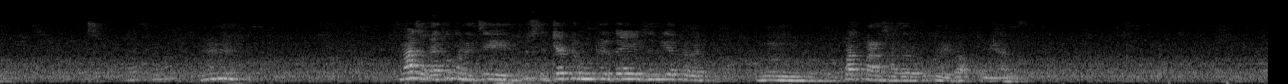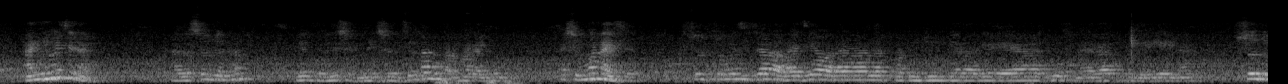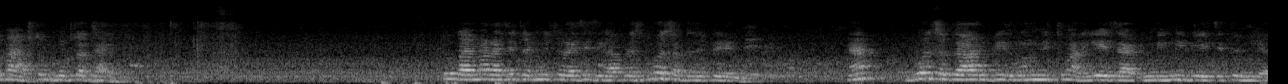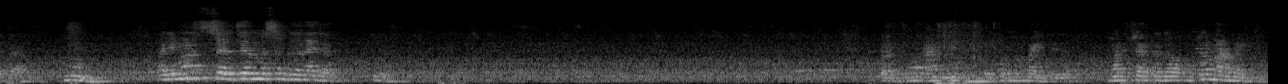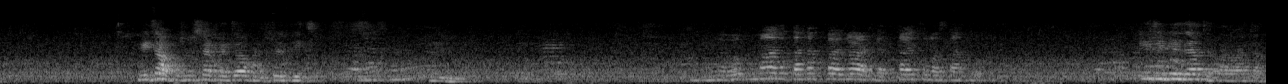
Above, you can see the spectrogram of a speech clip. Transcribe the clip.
माझं काय दुकान ते दुसरं चक्कर मुठी काही पाच पन्नास हजार दुकान बाप्पा मिळालं आणि माहिती ना आता समजेल ना एक दोन दिवसांनी काम करा मला घेऊन असं म्हणायचं. सुचतो म्हणजे रात्री सुद्धा माझ्या तू काय मारायचे तिथं मी तुला तिथे आपलं बोल शब्दाचं हा बोल शब्द आलो बीज मी तुम्हाला ये जा मी मी बी यायचे तुम्ही येता म्हणून आणि मग जन्म संघ नाही जात तू परत मग आम्ही माहिती सरकार दवाखाना मला माहिती मी तेव्हापासून सरकार दवाखाना सुद्धा बीच माझं तर हात पाय गळाटल्यात काय तुला किती बिल जातं बाबा आता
